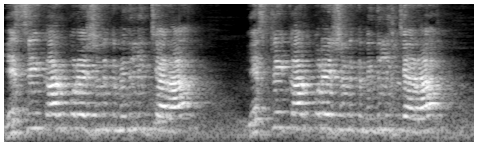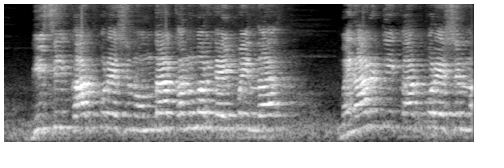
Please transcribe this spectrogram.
ఎస్సీ కార్పొరేషన్కి నిధులు ఇచ్చారా? ఎస్టీ కార్పొరేషన్కి నిధులు ఇచ్చారా? బీసీ కార్పొరేషన్ ఉందా? కనుమరుగు అయిపోయిందా మైనారిటీ కార్పొరేషన్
